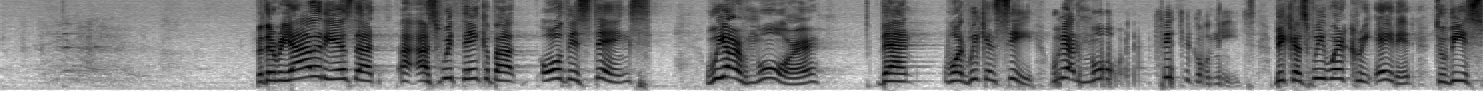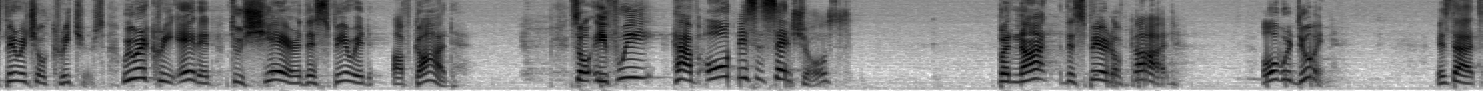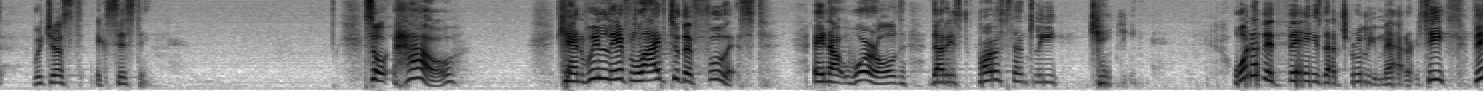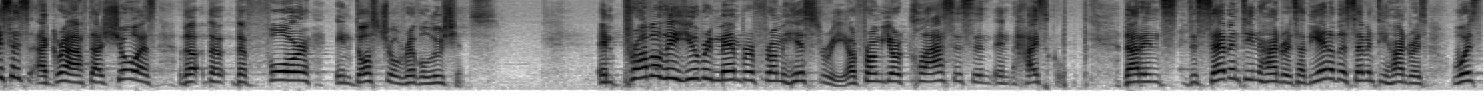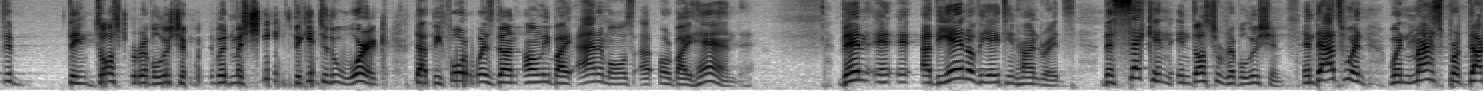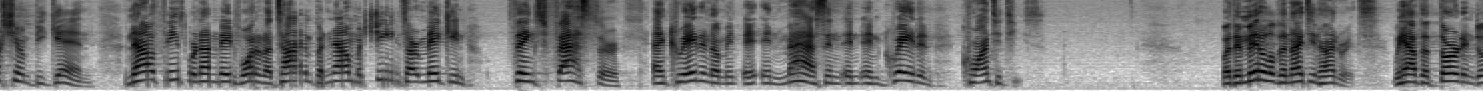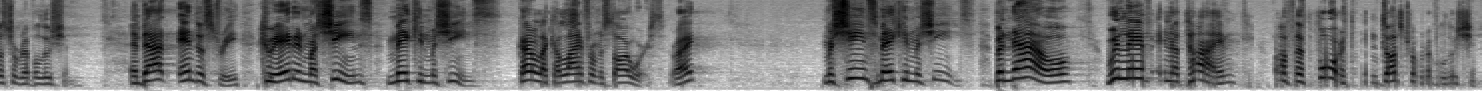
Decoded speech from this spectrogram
But the reality is that as we think about all these things, we are more than what we can see. We are more physical needs because we were created to be spiritual creatures. We were created to share the Spirit of God. So if we have all these essentials, but not the Spirit of God, all we're doing is that we're just existing. So, how can we live life to the fullest in a world that is constantly changing? What are the things that truly matter? See, this is a graph that shows us the, the, the four industrial revolutions. And probably you remember from history or from your classes in, in high school that in the 1700s, at the end of the 1700s, was the, the industrial revolution with machines begin to do work that before was done only by animals uh, or by hand. Then i- i- at the end of the 1800s, the second industrial revolution, and that's when, when mass production began. Now things were not made one at a time, but now machines are making things faster and creating them in, in mass, in, in, in greater quantities. By the middle of the 1900s, we have the third industrial revolution. And that industry created machines making machines, kind of like a line from Star Wars, right? Machines making machines. But now we live in a time of the fourth industrial revolution.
